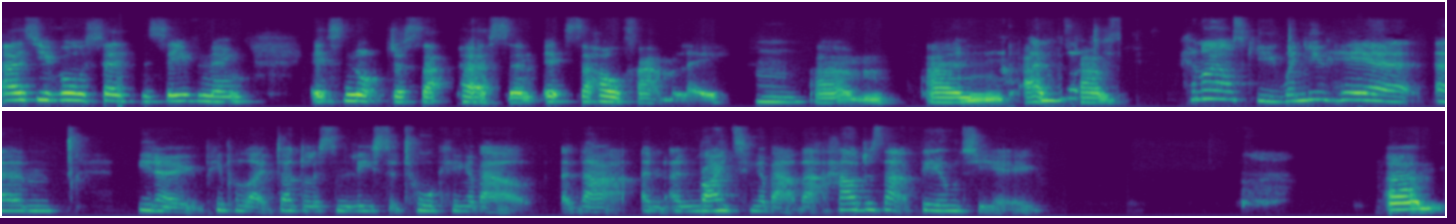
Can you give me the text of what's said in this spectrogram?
as you've all said this evening it's not just that person it's the whole family. Mm. um, and, and does, can i ask you when you hear um, you know people like douglas and lisa talking about that and, and writing about that how does that feel to you um,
